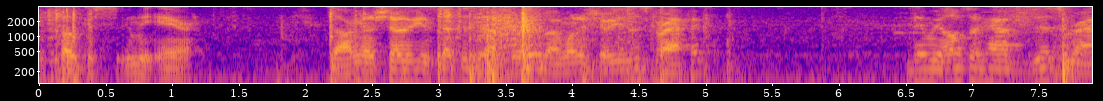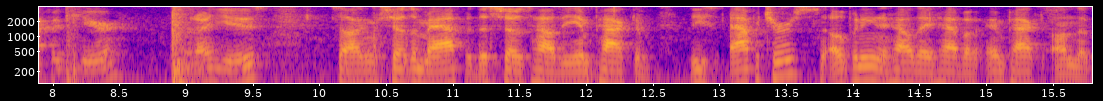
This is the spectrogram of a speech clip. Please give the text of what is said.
the focus in the air. So I'm going to show you set this up for you, but I want to show you this graphic. Then we also have this graphic here that I use. So I'm going to show the math, but this shows how the impact of these apertures opening and how they have an impact on the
